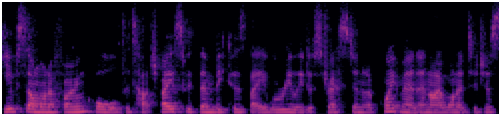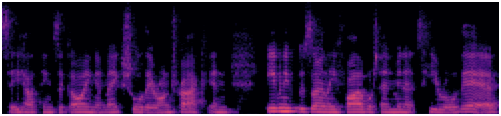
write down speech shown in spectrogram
give someone a phone call to touch base with them because they were really distressed in an appointment and I wanted to just see how things are going and make sure they're on track. And even if it was only five or 10 minutes here or there,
